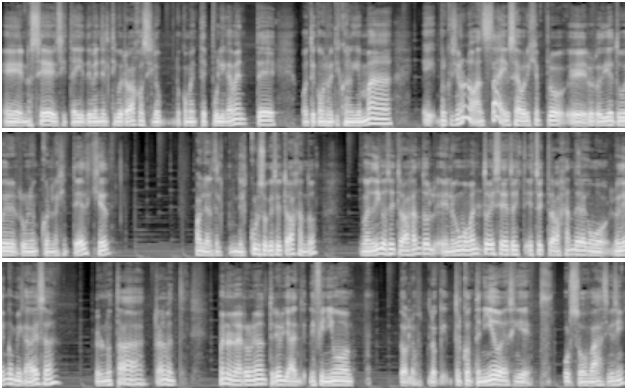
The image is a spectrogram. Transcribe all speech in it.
Eh, no sé, si depende del tipo de trabajo, si lo, lo comentes públicamente o te comprometís con alguien más. Eh, porque si no, no avanzáis. O sea, por ejemplo, eh, el otro día tuve reunión con la gente de Edhead hablar del, curso que estoy trabajando. Y cuando digo estoy trabajando, en algún momento ese estoy, trabajando era como, lo tengo en mi cabeza, pero no estaba realmente. Bueno, en la reunión anterior ya definimos todo, lo, todo el contenido, así que curso básico, así.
